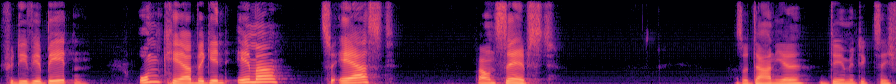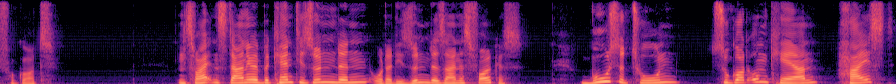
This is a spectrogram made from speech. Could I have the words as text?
für die wir beten. Umkehr beginnt immer zuerst bei uns selbst. Also Daniel demütigt sich vor Gott. Und zweitens, Daniel bekennt die Sünden oder die Sünde seines Volkes. Buße tun zu Gott umkehren heißt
